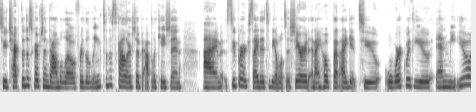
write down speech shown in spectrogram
to check the description down below for the link to the scholarship application. I'm super excited to be able to share it, and I hope that I get to work with you and meet you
